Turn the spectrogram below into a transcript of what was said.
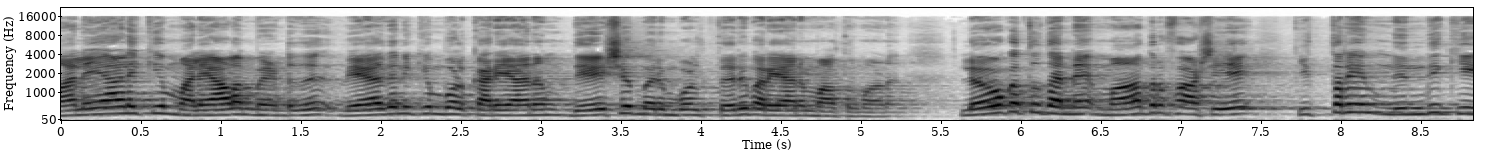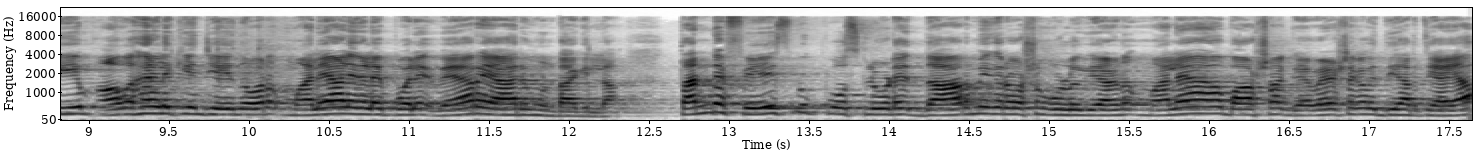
മലയാളിക്ക് മലയാളം വേണ്ടത് വേദനിക്കുമ്പോൾ കരയാനും ദേഷ്യം വരുമ്പോൾ തെറി പറയാനും മാത്രമാണ്. ലോകത്ത് തന്നെ മാതൃഭാഷയെ ഇത്രയും നിന്ദിക്കുകയും അവഹേളിക്കുകയും ചെയ്യുന്നവർ മലയാളികളെ പോലെ വേറെ ആരും ഉണ്ടാകില്ല. തന്റെ ഫേസ്ബുക്ക് പോസ്റ്റിലൂടെ ധാർമ്മിക രോഷം കൊള്ളുകയാണ് മലയാള ഭാഷാ ഗവേഷക വിദ്യാർത്ഥിയായ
